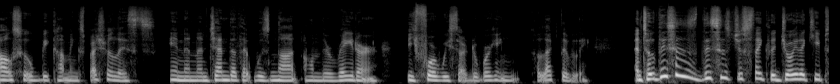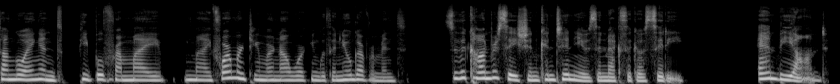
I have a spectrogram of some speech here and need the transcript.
also becoming specialists in an agenda that was not on their radar before we started working collectively. And so this is this is just like the joy that keeps on going and people from my my former team are now working with a new government. So the conversation continues in Mexico City and beyond.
